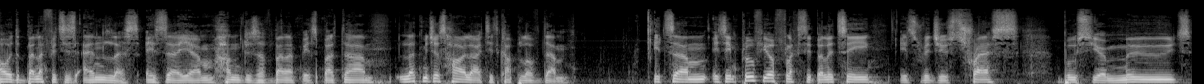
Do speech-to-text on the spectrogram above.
Oh, the benefits is endless. It's a um, hundreds of benefits, but um, let me just highlight a couple of them. It's um, it's improve your flexibility. It's reduce stress, boost your moods,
